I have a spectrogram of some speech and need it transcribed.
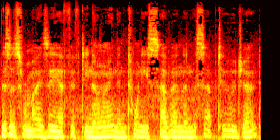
this is from Isaiah 59 and 27 in the Septuagint.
